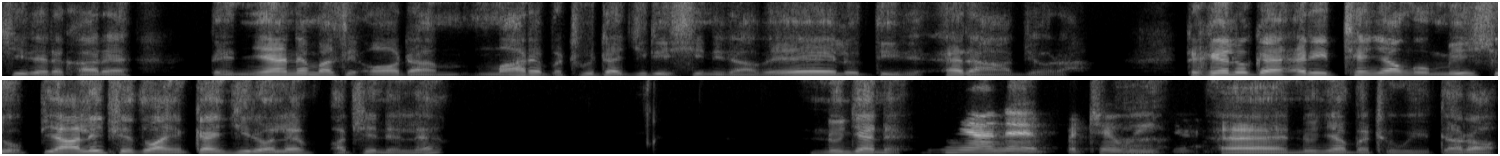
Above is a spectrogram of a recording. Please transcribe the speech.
ရှိတယ်တခါတည်းညံနဲ့မှစိအော်ဒါမားတဲ့ပထဝီတက်ကြီးတွေရှိနေတာပဲလို့သိတယ်အဲ့ဒါပြောတာတကယ်လို့ကန်အဲ့ဒီထင်းချောင်းကိုမေးရှို့ပြာလေးဖြစ်သွားရင်ကန်ကြည့်တော့လဲမဖြစ်နေလဲနုညံ့နဲ့နုညံ့နဲ့ပထဝီအဲနုညံ့ပထဝီဒါတော့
